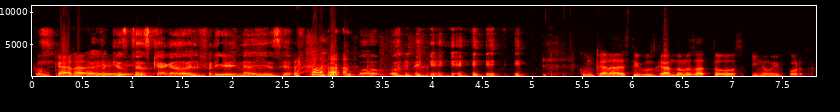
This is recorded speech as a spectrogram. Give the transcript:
con cara Claro de... que estás cagado del frío y nadie se ha preocupado por mí. Con cara de estoy juzgándolos a todos y no me importa.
